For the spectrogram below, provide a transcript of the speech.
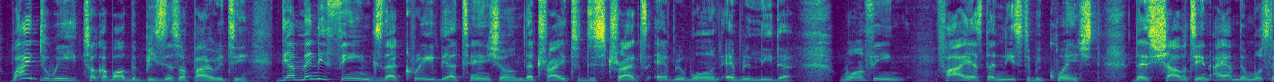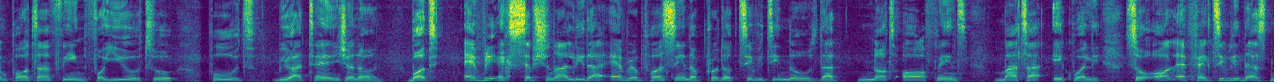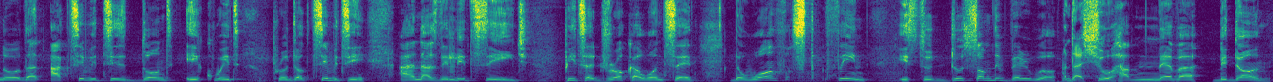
why do we talk about the business of priority? There are many things that crave the attention that try to distract everyone, every leader. One thing fires that needs to be quenched. There's shouting, I am the most important thing for you to put your attention on. But every exceptional leader, every person of productivity knows that not all things matter equally. So, all effective leaders know that activities don't equate productivity. And as the lead sage, Peter Drucker once said, The worst thing is to do something very well that should have never been done.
